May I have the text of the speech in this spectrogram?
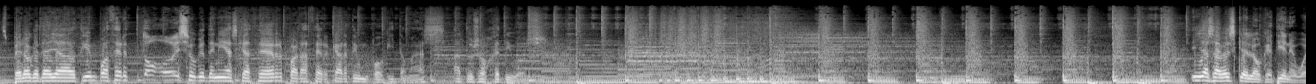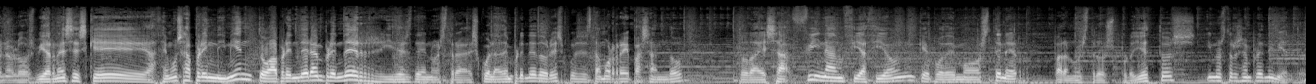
Espero que te haya dado tiempo a hacer todo eso que tenías que hacer para acercarte un poquito más a tus objetivos. Y ya sabes que lo que tiene bueno los viernes es que hacemos aprendimiento, aprender a emprender y desde nuestra escuela de emprendedores pues estamos repasando toda esa financiación que podemos tener para nuestros proyectos y nuestros emprendimientos.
